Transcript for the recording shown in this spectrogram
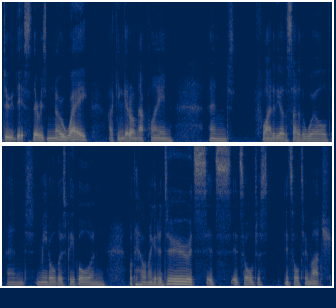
do this. There is no way I can get on that plane and fly to the other side of the world and meet all those people and what the hell am I going to do? It's it's it's all just it's all too much.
